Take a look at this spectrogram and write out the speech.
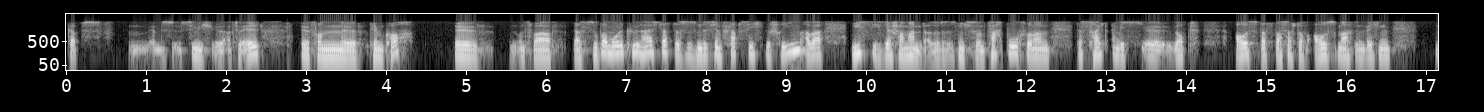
gab es äh, ziemlich äh, aktuell äh, von äh, Tim Koch. Äh, und zwar das Supermolekül heißt das. Das ist ein bisschen flapsig geschrieben, aber liest sich sehr charmant. Also das ist nicht so ein Fachbuch, sondern das zeigt eigentlich äh, überhaupt aus, was Wasserstoff ausmacht, in welchen äh,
